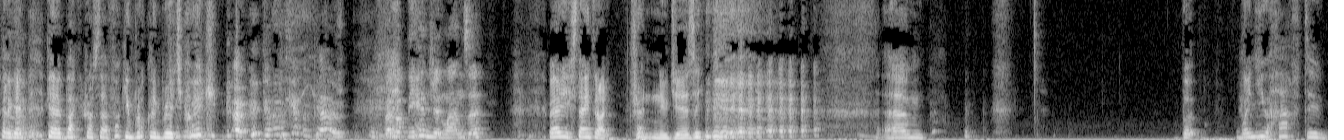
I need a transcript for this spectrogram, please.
Better get, get it back across that fucking Brooklyn Bridge quick. Go, go, go, go! Rev up the engine, Lanza. Where are you staying tonight? Trenton, New Jersey. um, but when you have to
